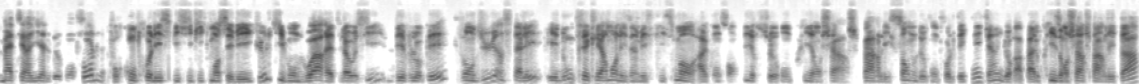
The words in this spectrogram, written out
matériels de contrôle pour contrôler spécifiquement ces véhicules qui vont devoir être là aussi développés, vendus, installés. Et donc très clairement, les investissements à consentir seront pris en charge par les centres de contrôle technique. Hein. Il n'y aura pas de prise en charge par l'État.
